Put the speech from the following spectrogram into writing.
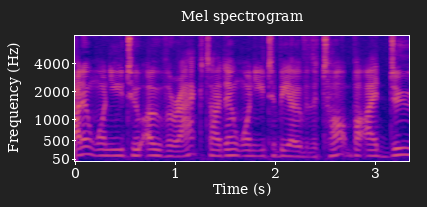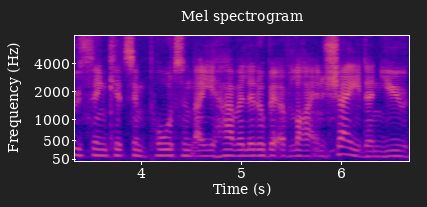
I don't want you to overact. I don't want you to be over the top, but I do think it's important that you have a little bit of light and shade and you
